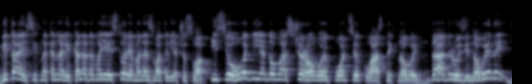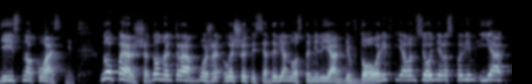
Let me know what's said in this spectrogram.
Вітаю всіх на каналі Канада Моя Історія. Мене звати В'ячеслав. І сьогодні я до вас черговою порцією класних новин. Да, друзі, новини дійсно класні. Ну, перше, Дональд Трамп може лишитися 90 мільярдів доларів. Я вам сьогодні розповім як.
